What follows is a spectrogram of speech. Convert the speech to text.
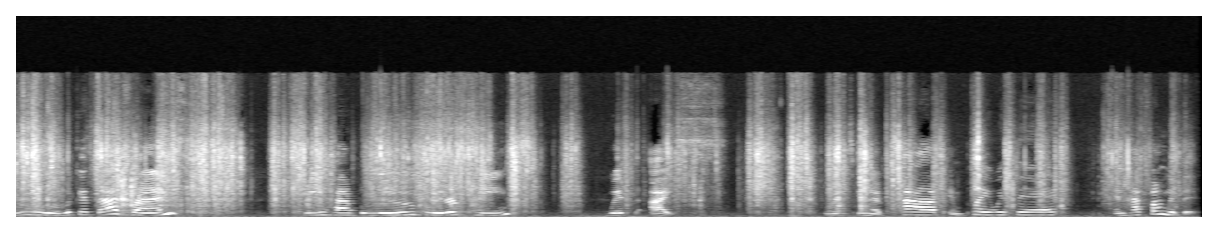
Ooh, look at that, friends. We have blue glitter paint with ice. We're just gonna tap and play with it and have fun with it.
